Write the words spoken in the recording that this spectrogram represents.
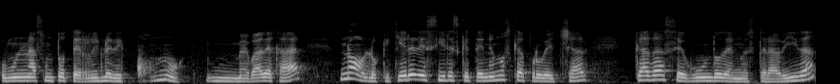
un, asunto terrible de cómo me va a dejar, no, lo que quiere decir es que tenemos que aprovechar cada segundo de nuestra vida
